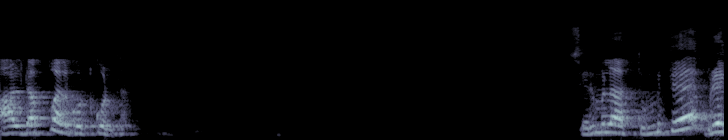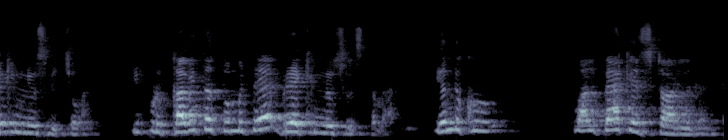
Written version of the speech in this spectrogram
వాళ్ళ డప్పు వాళ్ళు కొట్టుకుంటారు. శర్మిల తుమ్మితే బ్రేకింగ్ న్యూస్లు ఇచ్చేవారు ఇప్పుడు కవిత తుమ్మితే బ్రేకింగ్ న్యూస్లు ఇస్తున్నారు. ఎందుకు? వాళ్ళు ప్యాకేజ్ స్టార్లు కనుక.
